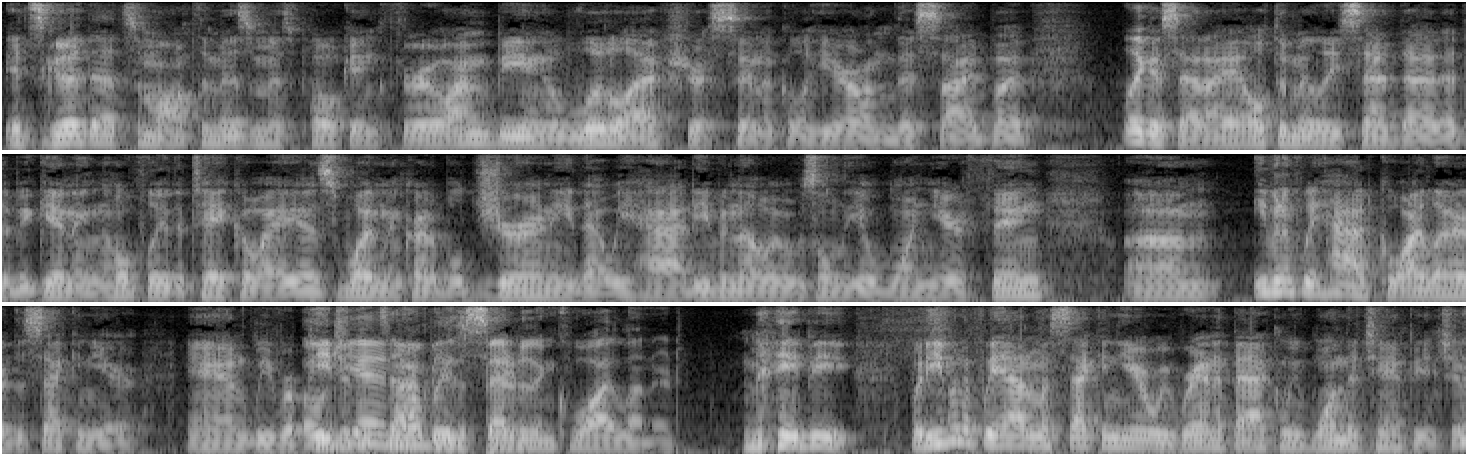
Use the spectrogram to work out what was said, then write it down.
It's good that some optimism is poking through. I'm being a little extra cynical here on this side, but like I said, I ultimately said that at the beginning. Hopefully, the takeaway is what an incredible journey that we had, even though it was only a one year thing. Um, even if we had Kawhi Leonard the second year and we repeated exactly the same, better than Kawhi Leonard. Maybe, but even if we had him a second year, we ran it back and we won the championship.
